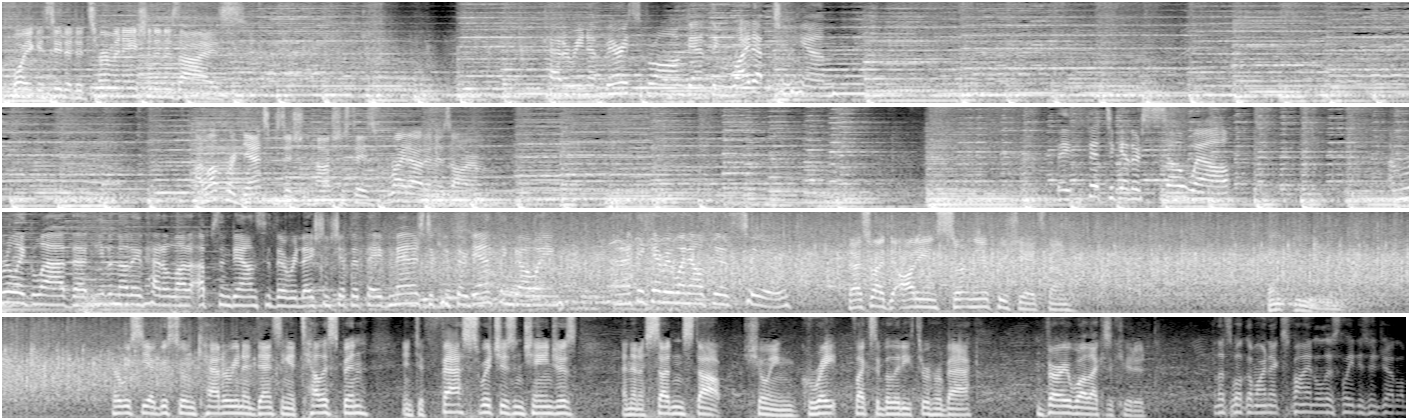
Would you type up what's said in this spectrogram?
Boy, you can see the determination in his eyes. Caterina very strong, dancing right up to him. I love her dance position, how she stays right out in his arm. They fit together so well. I'm really glad that even though they've had a lot of ups and downs through their relationship, that they've managed to keep their dancing going. And I think everyone else is too. That's right, the audience certainly appreciates them. Thank you. Here we see Augusto and Caterina dancing a telespin into fast switches and changes, and then a sudden stop, showing great flexibility through her back. Very well executed. Let's welcome our next finalist, ladies and gentlemen.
